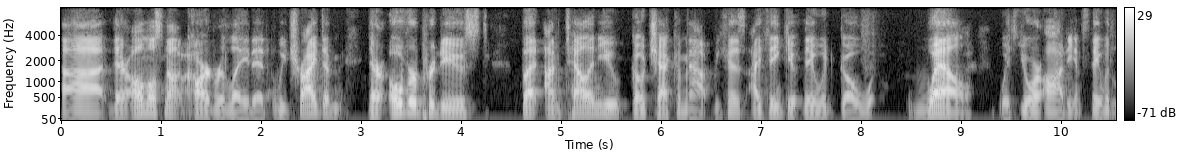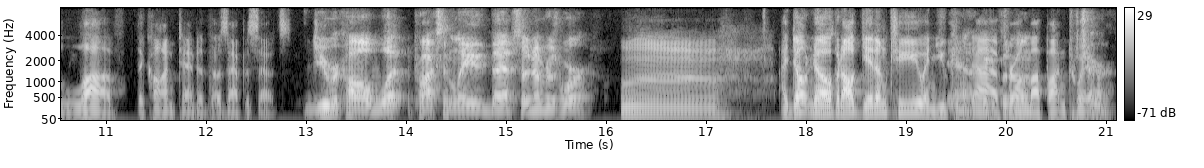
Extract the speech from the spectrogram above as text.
Uh, they're almost not wow. card related. We tried to, they're overproduced, but I'm telling you, go check them out because I think it, they would go w- well with your audience. They would love the content of those episodes. Do you recall what approximately the episode numbers were? Mm, I don't know, but I'll get them to you and you can yeah, uh, throw them, up on Twitter. Sure.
